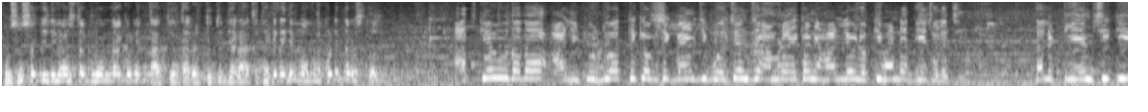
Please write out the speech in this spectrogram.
প্রশাসন যদি ব্যবস্থা গ্রহণ না করে তার জন্য তার উদ্যোগ যারা আছে থেকে না যাব আমরা করে দ্বারস্থ হব। আজকেও দাদা আলিপুরদুয়ার থেকে অভিষেক ব্যানার্জি বলছেন যে আমরা এখানে হারলেও লক্ষ্মী ভান্ডার দিয়ে চলেছি। তাহলে টিএমসি কি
